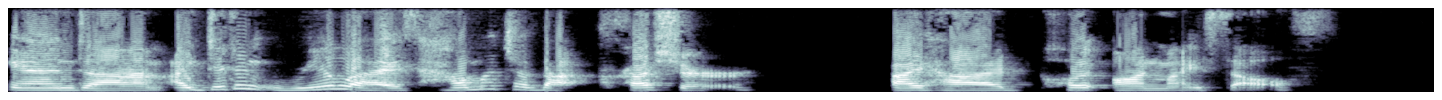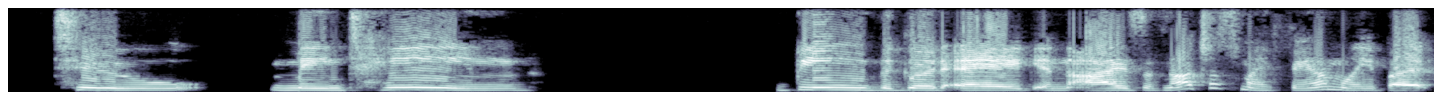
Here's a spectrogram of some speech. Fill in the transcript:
And um, i didn't realize how much of that pressure i had put on myself to maintain being the good egg in the eyes of not just my family but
